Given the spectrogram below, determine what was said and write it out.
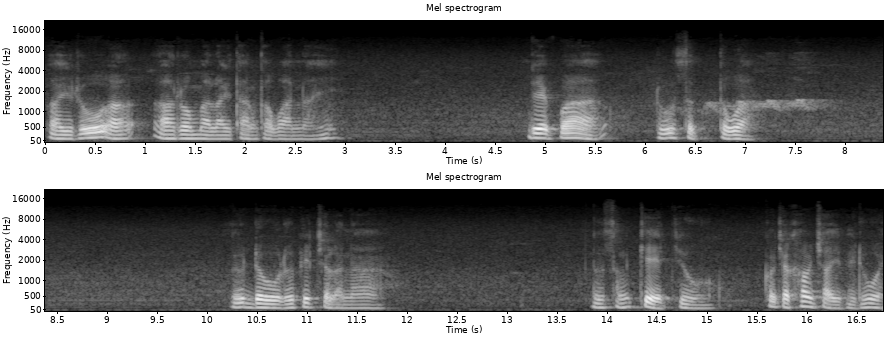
ไปรู้อารมณ์อะไรทางตะวันไหน เรียกว่ารู้สึกตัว ห รือดูหรือพิจารณา หรือสังเกตอยู่ก็จะเข้าใจไปด้วย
